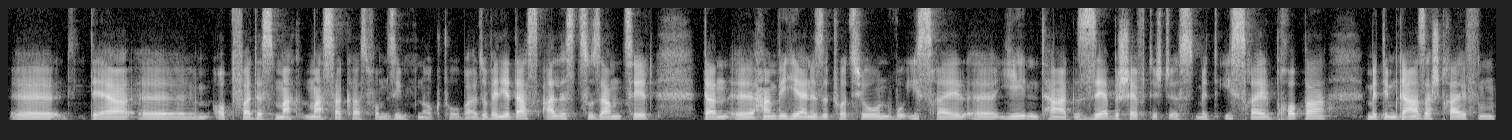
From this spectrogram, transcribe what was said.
der äh, Opfer des Ma Massakers vom 7. Oktober. Also wenn ihr das alles zusammenzählt, dann äh, haben wir hier eine Situation, wo Israel äh, jeden Tag sehr beschäftigt ist mit Israel proper, mit dem Gazastreifen,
